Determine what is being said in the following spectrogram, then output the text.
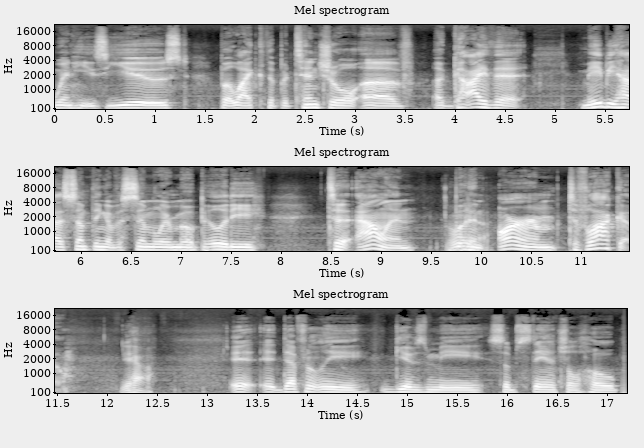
when he's used, but like the potential of a guy that maybe has something of a similar mobility to Allen, but yeah. an arm to Flacco. Yeah. It it definitely gives me substantial hope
